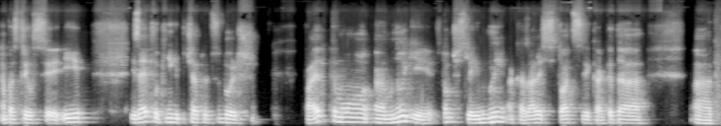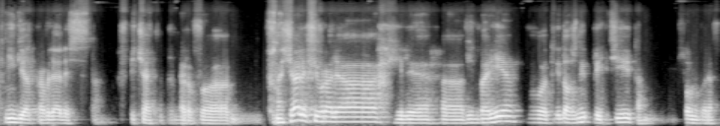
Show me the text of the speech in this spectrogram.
обострился. И из-за этого книги печатаются дольше. Поэтому э, многие, в том числе и мы, оказались в ситуации, когда книги отправлялись там, в печать, например, в, в начале февраля или э, в январе, вот, и должны прийти, там, условно говоря, в,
